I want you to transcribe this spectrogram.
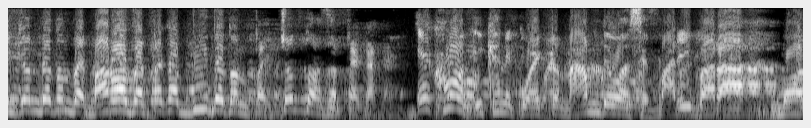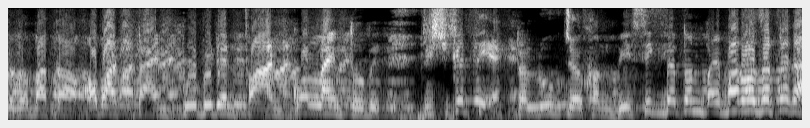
একজন বেতন পায় বারো হাজার টাকা বি বেতন পায় চোদ্দ হাজার টাকা। এখন এখানে কয়েকটা নাম দেওয়া আছে, বাড়ি ভাড়া মহার্ঘ ভাতা ওভার টাইম প্রভিডেন্ট ফান্ড কল্যাণ তহবিল। কৃষিক্ষেত্রে একটা লোক যখন বেসিক বেতন পায় বারো হাজার টাকা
